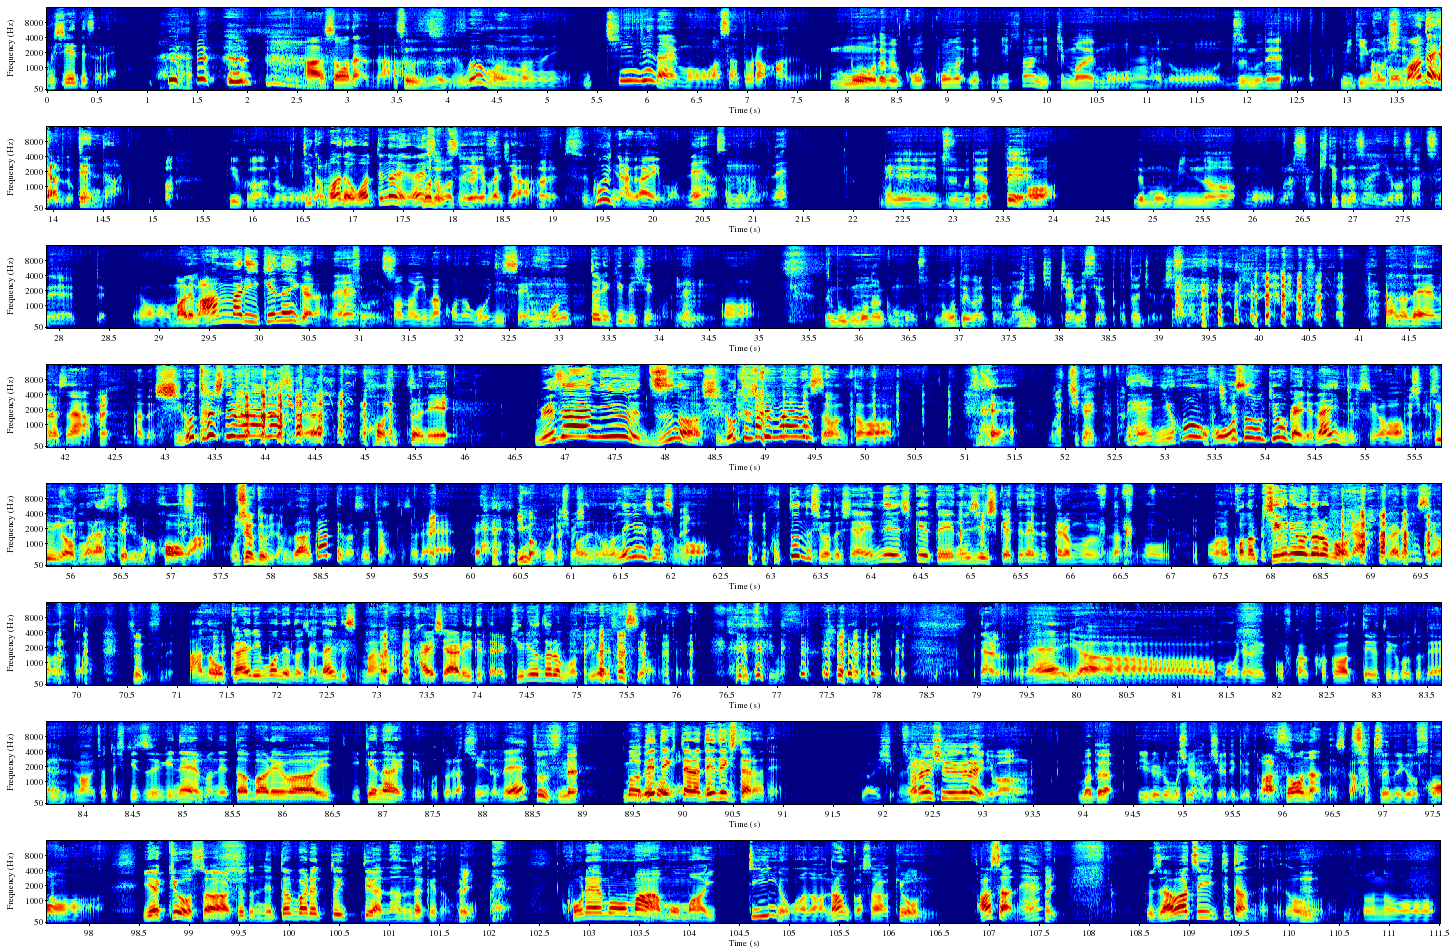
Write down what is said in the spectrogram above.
と。教えてそれ。あそうなんだ。そうですそうです。すごいもうもう一員じゃないもう朝ドラ班の。もうだからここの二三日前も、うん。あのズームでミーティンあグをしてまだやたんですけど。ってんだ。っていうかあのっていうかまだ終わってないのねま撮影はじゃあ、はい。すごい長いもんね朝ドラはね、でズームでやって。おでもうみんなもう村瀬さん来てくださいよ撮影って。おまあでもあんまりいけないからね。その今このご時世、うん。本当に厳しいもんね、うん。う。んで僕もなんかもうそんなこと言われたら毎日行っちゃいますよって答えちゃいましたあのね村瀬さん、はい。あの仕事してもらえます？本当に。ウェザーニューズの仕事してもらえます？本当。ね間違えてた。えね日本放送協会じゃないんですよ。給与もらってる方は。おっしゃる通りだ。分かってます？ちゃんとそれ、はい。今思い出しました。おお願いしますもう、ほとんど仕事してない。NHK と NG しかやってないんだったらもうなもうこの給料泥棒がって言われますよ本当そうですね。あのおかえりモネのじゃないです。まあ会社歩いてたら給料泥棒って言われますよ本当に。気をつけます。なるほどね。いやーもうじゃあ結構深く関わってるということで、うん。まあちょっと引き続きね、まあ、ネタバレはい、いけないということらしいので、そうですね。まあ出てきたら出てきたらで、来週、ね。再来週ぐらいにうはん、またいろいろ面白い話ができると思います。あそうなんですか。撮影の様子とかいや今日さちょっとネタバレと言ってはなんだけども、はい。これもまあ、もうまあ言っていいのかな？なんかさ今日、うん。朝ね、はい。ざわついてたんだけど、うん。その、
